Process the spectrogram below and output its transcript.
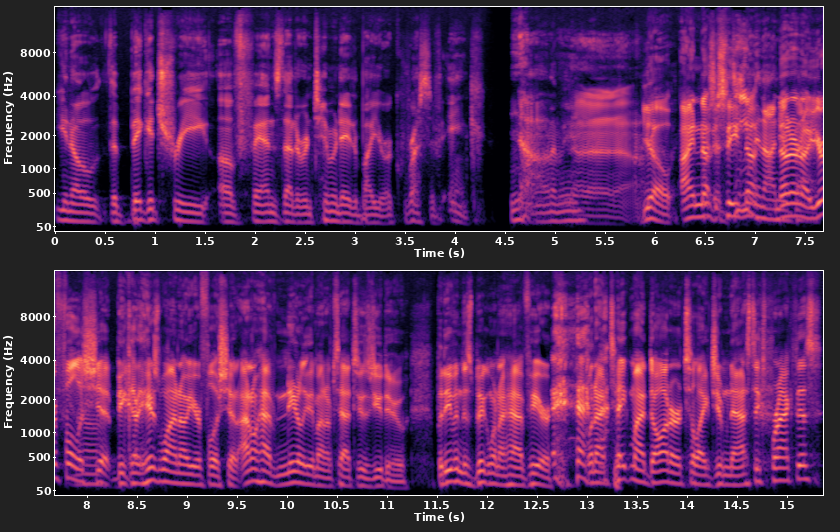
you know the bigotry of fans that are intimidated by your aggressive ink. No, You know what I mean? No, no, no. Yo, I know. There's a See, no, on no, your no, no. back, You're full of shit because here's why I know you're full of shit. I don't have nearly the amount of tattoos you do, but even this big one I have here, when I take my daughter to like gymnastics practice,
